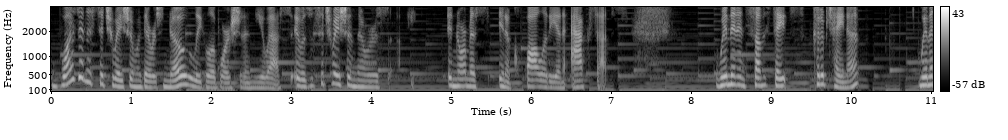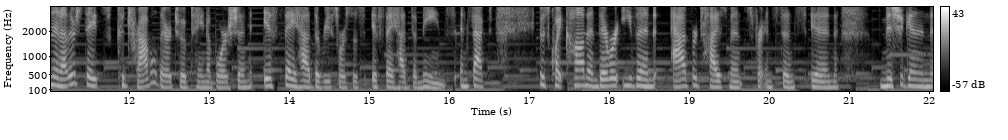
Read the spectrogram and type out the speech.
wasn't a situation where there was no legal abortion in the US. It was a situation there was enormous inequality in access. Women in some states could obtain it, Women in other states could travel there to obtain abortion if they had the resources, if they had the means. In fact, it was quite common. There were even advertisements, for instance, in Michigan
